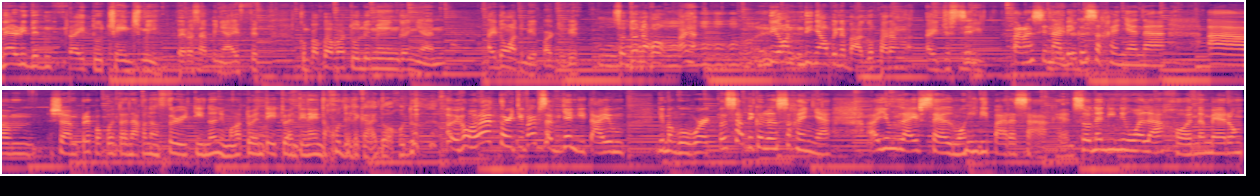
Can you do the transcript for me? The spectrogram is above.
Neri didn't try to change me. Pero sabi niya, if it, kung pagpapatuloy mo yung ganyan, I don't want to be a part of it. So doon ako, ay, hindi, ako, hindi niya ako pinabago. Parang I just made, parang sinabi ko sa kanya na um, syempre papunta na ako ng 30 noon, yung mga 28, 29, ako delikado ako doon. sabi ko, "Ah, 35, sabi niya, hindi tayo, hindi mag-work. Pero sabi ko lang sa kanya, ah, yung lifestyle mo, hindi para sa akin. So naniniwala ako na merong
